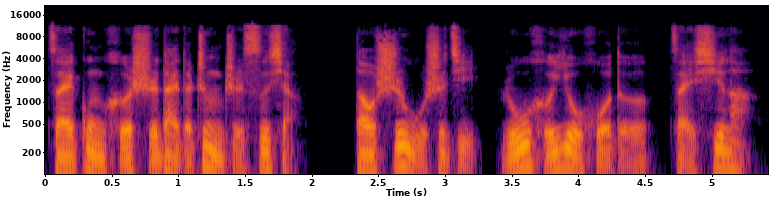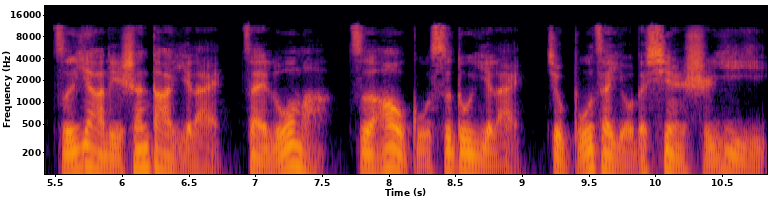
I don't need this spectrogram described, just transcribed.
在共和时代的政治思想，到十五世纪如何又获得在希腊自亚历山大以来，在罗马自奥古斯都以来就不再有的现实意义，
